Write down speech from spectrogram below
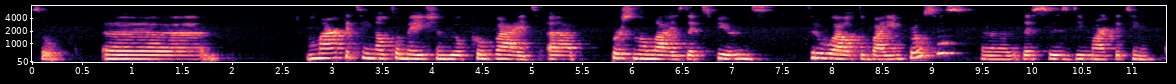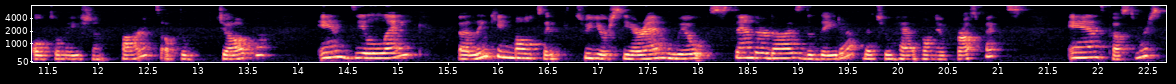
So uh, marketing automation will provide a personalized experience throughout the buying process. Uh, this is the marketing automation part of the job. And the link uh, linking Mautic to your CRM will standardize the data that you have on your prospects and customers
